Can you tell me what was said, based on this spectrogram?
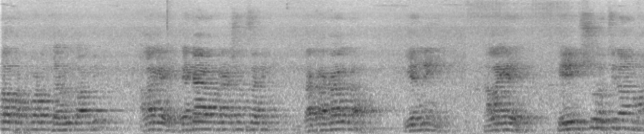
పట్టుకోవడం జరుగుతోంది. అలాగే డేటా ఆపరేషన్స్ అని రకరకాలుగా ఇవన్నీ. అలాగే ఏ ఇష్యూ వచ్చినా మా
